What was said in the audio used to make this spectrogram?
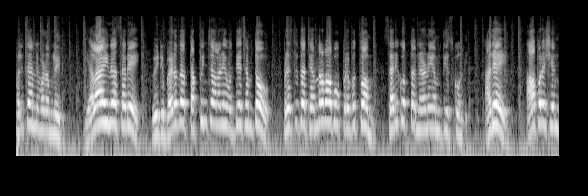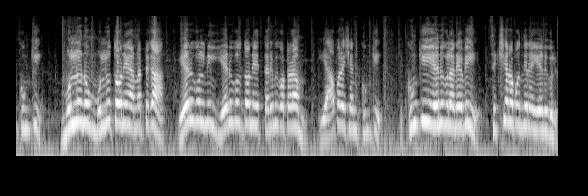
ఫలితాన్నివ్వడం లేదు. ఎలా అయినా సరే వీటి బెడద తప్పించాలనే ఉద్దేశంతో ప్రస్తుత చంద్రబాబు ప్రభుత్వం సరికొత్త నిర్ణయం తీసుకుంది. అదే ఆపరేషన్ కుంకి ముల్లును ముల్లుతోనే అన్నట్టుగా ఏనుగుల్ని ఏనుగులతోనే తరిమి కొట్టడం ఈ ఆపరేషన్ కుంకి. కుంకి ఏనుగులు అనేవి శిక్షణ పొందిన ఏనుగులు.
